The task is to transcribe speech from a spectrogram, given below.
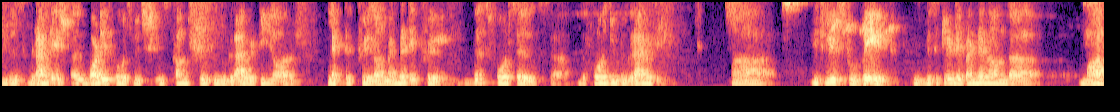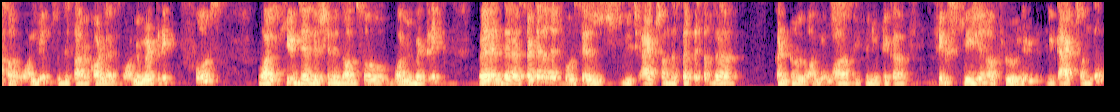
this gravitational body force, which is comes due to gravity or electric field or magnetic field. This force is uh, the force due to gravity, uh, which leads to weight, is basically dependent on the mass or volume. So these are called as volumetric force. While heat generation is also volumetric, whereas there are certain other forces which acts on the surface of the control volume, or if you take a fixed region of fluid, it acts on the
